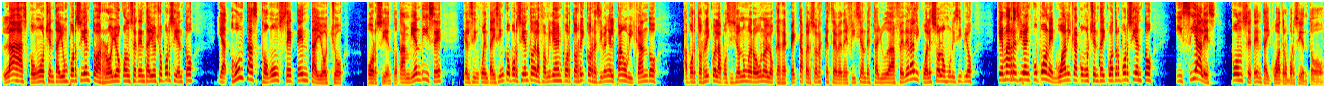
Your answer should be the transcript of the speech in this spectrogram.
Lajas con un 81%, Arroyo con 78% y Adjuntas con un 78%. También dice que el 55% de las familias en Puerto Rico reciben el PAN ubicando a Puerto Rico en la posición número uno en lo que respecta a personas que se benefician de esta ayuda federal y cuáles son los municipios que más reciben cupones. Guánica con 84% y Ciales con 74%.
